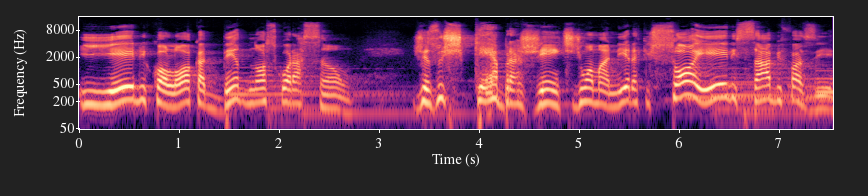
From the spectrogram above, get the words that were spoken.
e ele coloca dentro do nosso coração Jesus quebra a gente de uma maneira que só Ele sabe fazer.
